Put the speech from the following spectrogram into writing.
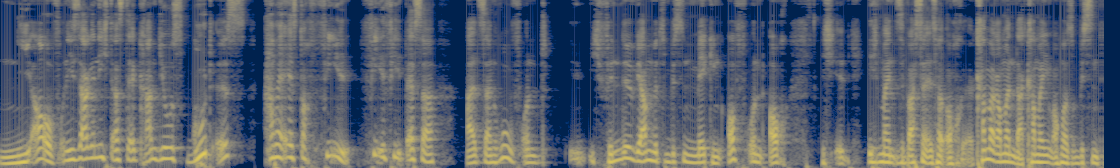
nie auf. Und ich sage nicht, dass der grandios gut ist, aber er ist doch viel, viel, viel besser als sein Ruf. Und ich finde, wir haben jetzt ein bisschen Making-of und auch ich, ich meine, Sebastian ist halt auch Kameramann, da kann man ihm auch mal so ein bisschen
